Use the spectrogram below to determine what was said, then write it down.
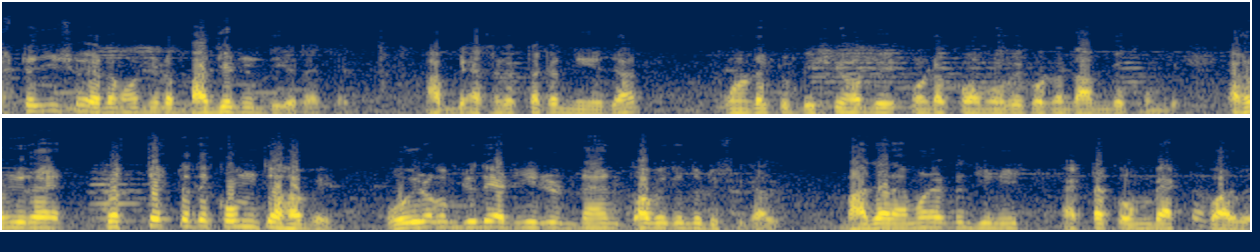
একটা জিনিস হয়, একটা মানুষ এটা বাজেটের দিকে দেখে আপনি এক হাজার টাকা নিয়ে যান, কোনোটা একটু বেশি হবে, কোনোটা কম হবে, কোনোটা দামবে কমবে। এখন যদি দেখেন প্রত্যেকটাতে কমতে হবে ওই রকম যদি অ্যাটিটিউড নেন, তবে কিন্তু ডিফিকাল্ট বাজার এমন একটা জিনিস, একটা কমবে, একটা বাড়বে।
